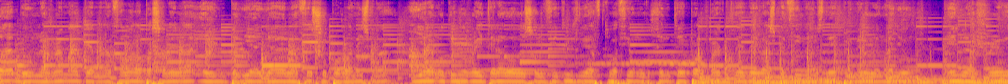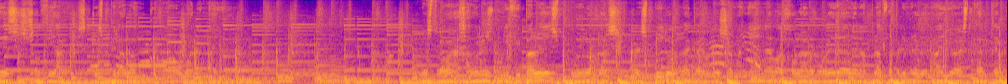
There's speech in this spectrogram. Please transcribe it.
de una rama que amenazaba la pasarela e impedía ya el acceso por la misma y era motivo reiterado de solicitud de actuación urgente por parte de las vecinas de Primero de Mayo en las redes sociales que esperaban como agua de mayo. Los trabajadores municipales pudieron darse un respiro en la calurosa mañana bajo la arboleda de la Plaza Primero de Mayo hasta el término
